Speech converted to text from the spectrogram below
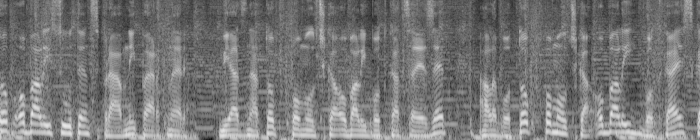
Top Obaly sú ten správny partner. Viac na top-obaly.cz alebo top-obaly.sk.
